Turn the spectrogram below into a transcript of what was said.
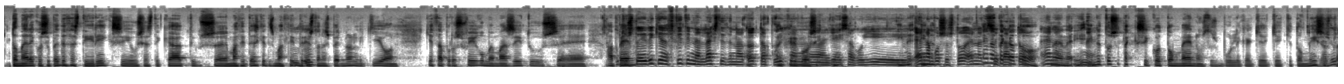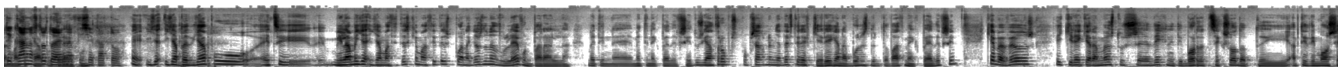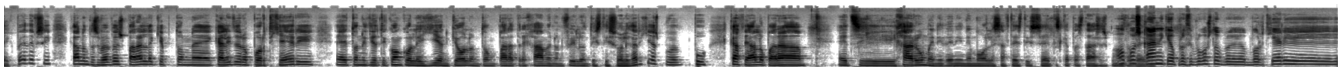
το ΜΕΡΑ25 θα στηρίξει ουσιαστικά τους ε, μαθητές και τις μαθήτριες των εσπερινών λυκείων και θα προσφύγουμε μαζί τους ε, Που απέν- τους στερεί και αυτή την ελάχιστη δυνατότητα που είχαν Ακριβώς. ε, για Ε, εισαγωγή είναι- ένα είναι- ποσοστό, 1%. 1%. Ναι, Ένα- ναι. ναι. Είναι τόσο ταξικοτωμένο στους μπουλικα και, και, και το μίσος Δηλαδή ούτε πραγματικά καν αυτό που το τρέφουν. 1%. Ε, για, για παιδιά που έτσι, ε, μιλάμε για, για μαθητές και μαθήτρες που αναγκάζονται να δουλεύουν παράλληλα με την, ε, με την εκπαίδευσή τους, για ανθρώπους που ψάχνουν μια δεύτερη ευκαιρία για να μπουν στην τριτοβάθμια εκπαίδευση. Και βεβαίως η κυρία Κεραμέο τους δείχνει την πόρτα της εξόδου από τη, από τη δημόσια εκπαίδευση, κάνοντας βεβαίως παράλληλα και τον καλύτερο πορτιέρι των ιδιωτικών κολεγίων και όλων των παρατρεχάμενων φίλων της της ολιγαρχίας, που, που κάθε άλλο παρά έτσι χαρούμενοι δεν είναι με όλες αυτές τις, ε, τις καταστάσεις που Όπως κάνει και ο Πρωθυπουργός τον Μπορτιέρη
